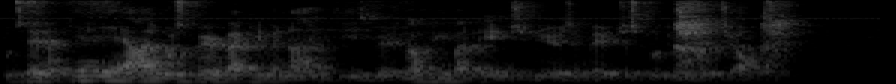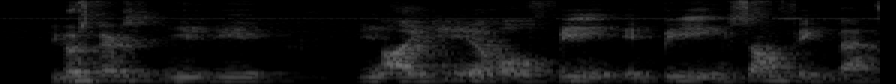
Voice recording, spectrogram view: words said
who say that, yeah, yeah, I was there back in the 90s, there's nothing but engineers and they're just looking for jobs. Because there's the, the, the idea of it being something that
